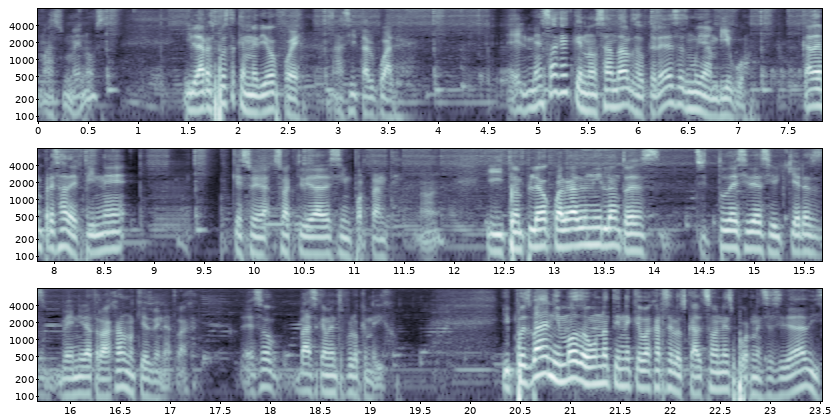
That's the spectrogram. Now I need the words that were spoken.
más o menos. Y la respuesta que me dio fue así tal cual. El mensaje que nos han dado las autoridades es muy ambiguo. Cada empresa define que su, actividad es importante. Y tu empleo cuelga de un hilo, entonces si tú decides si quieres venir a trabajar o no quieres venir a trabajar. Eso básicamente fue lo que me dijo. Y pues va, ni modo, uno tiene que bajarse los calzones por necesidad y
